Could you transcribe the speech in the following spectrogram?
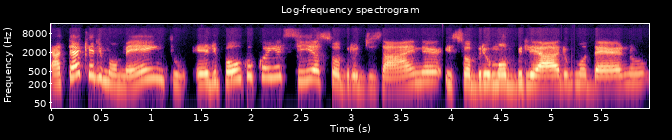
Até aquele momento, ele pouco conhecia sobre o designer e sobre o mobiliário moderno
